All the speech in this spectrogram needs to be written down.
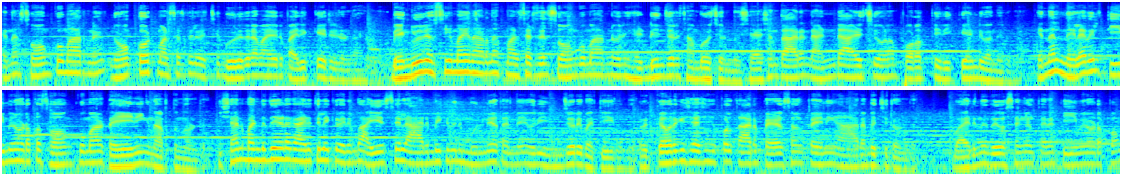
എന്നാൽ സോം കുമാറിന് നോക്കൌട്ട് മത്സരത്തിൽ വെച്ച് ഗുരുതരമായ ഒരു പരിക്കേറ്റിട്ടുണ്ടായിരുന്നു. ബംഗളൂരു എഫ് സിയുമായി നടന്ന മത്സരത്തിൽ സോം കുമാറിന് ഒരു ഹെഡ് ഇഞ്ചുറി സംഭവിച്ചിട്ടുണ്ട് ശേഷം താരം രണ്ടാഴ്ചയോളം പുറത്തിരിക്കേണ്ടി വന്നിരുന്നു. എന്നാൽ നിലവിൽ ടീമിനോടൊപ്പം സോം കുമാർ ട്രെയിനിങ് നടത്തുന്നുണ്ട്. ഇഷാൻ പണ്ഡിതയുടെ കാര്യത്തിലേക്ക് വരുമ്പോൾ ഐ എസ് എൽ ആരംഭിക്കുന്നതിന് മുന്നേ തന്നെ ഒരു ഇഞ്ചുറി പറ്റിയിരുന്നു. റിക്കവറിക്ക് ശേഷം ഇപ്പോൾ താരം പേഴ്സണൽ ട്രെയിനിങ് ആരംഭിച്ചിട്ടുണ്ട്. വരുന്ന ദിവസങ്ങളിൽ തന്നെ ടീമിനോടൊപ്പം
